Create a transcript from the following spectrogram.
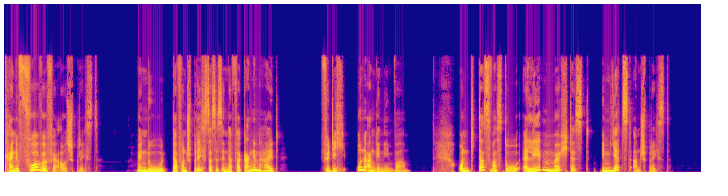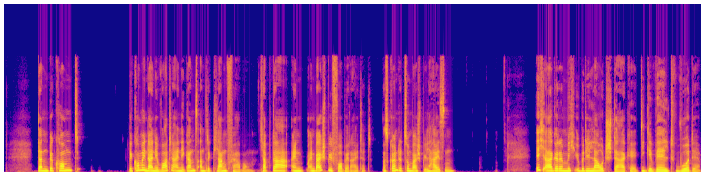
keine Vorwürfe aussprichst, wenn du davon sprichst, dass es in der Vergangenheit für dich unangenehm war und das, was du erleben möchtest, im Jetzt ansprichst, dann bekommt bekommen deine Worte eine ganz andere Klangfärbung. Ich habe da ein, ein Beispiel vorbereitet. Das könnte zum Beispiel heißen, ich ärgere mich über die Lautstärke, die gewählt wurde.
